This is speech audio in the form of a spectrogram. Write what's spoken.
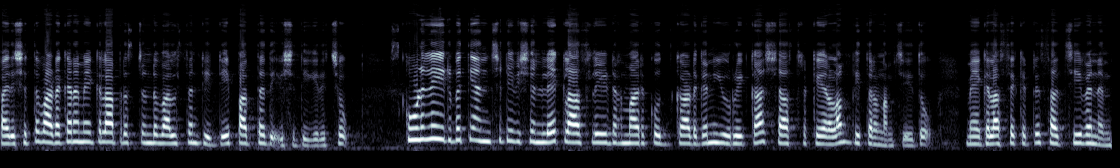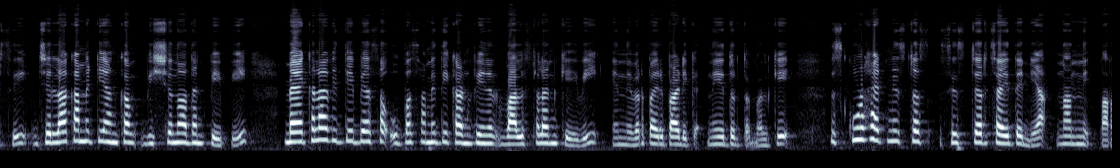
പരിശുദ്ധ വടകര മേഖലാ പ്രസിഡന്റ് വത്സൻ ടി പദ്ധതി വിശദീകരിച്ചു. സ്കൂളിലെ ഇരുപത്തി അഞ്ച് ഡിവിഷനിലെ ക്ലാസ് ലീഡർമാർക്ക് ഉദ്ഘാടകൻ യുറിക്ക ശാസ്ത്ര കേരളം വിതരണം ചെയ്തു. മേഖലാ സെക്രട്ടറി സജീവൻ എം സി ജില്ലാ കമ്മിറ്റി അംഗം വിശ്വനാഥൻ പി പി മേഖലാ വിദ്യാഭ്യാസ ഉപസമിതി കൺവീനർ വത്സലൻ കെ വി എന്നിവർ പരിപാടിക്ക് നേതൃത്വം നൽകി. സ്കൂൾ ഹെഡ്മിസ്ട്രസ് സിസ്റ്റർ ചൈതന്യ നന്ദി പറഞ്ഞു.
